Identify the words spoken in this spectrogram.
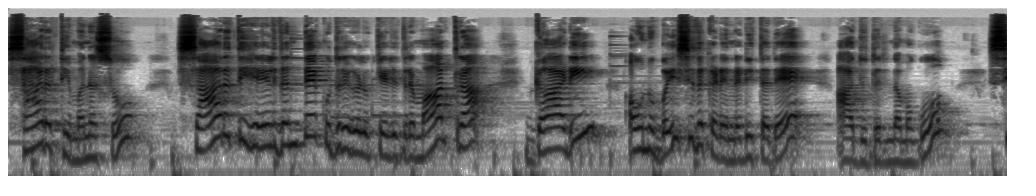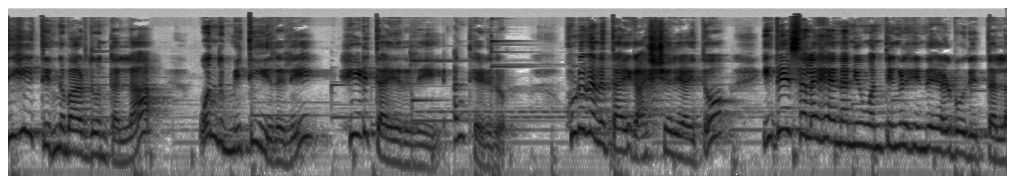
ಸಾರಥಿ ಮನಸ್ಸು, ಸಾರಥಿ ಹೇಳಿದಂತೆ ಕುದುರೆಗಳು ಕೇಳಿದರೆ ಮಾತ್ರ ಗಾಡಿ ಅವನು ಬಯಸಿದ ಕಡೆ ನಡೀತದೆ. ಆದುದರಿಂದ ಮಗು, ಸಿಹಿ ತಿನ್ನಬಾರ್ದು ಅಂತಲ್ಲ, ಒಂದು ಮಿತಿ ಇರಲಿ, ಹಿಡಿತಾ ಇರಲಿ ಅಂತ ಹೇಳಿದರು. ಹುಡುಗನ ತಾಯಿಗೆ ಆಶ್ಚರ್ಯ ಆಯಿತು, ಇದೇ ಸಲಹೆಯನ್ನು ನೀವು ಒಂದು ತಿಂಗಳ ಹಿಂದೆ ಹೇಳ್ಬೋದಿತ್ತಲ್ಲ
